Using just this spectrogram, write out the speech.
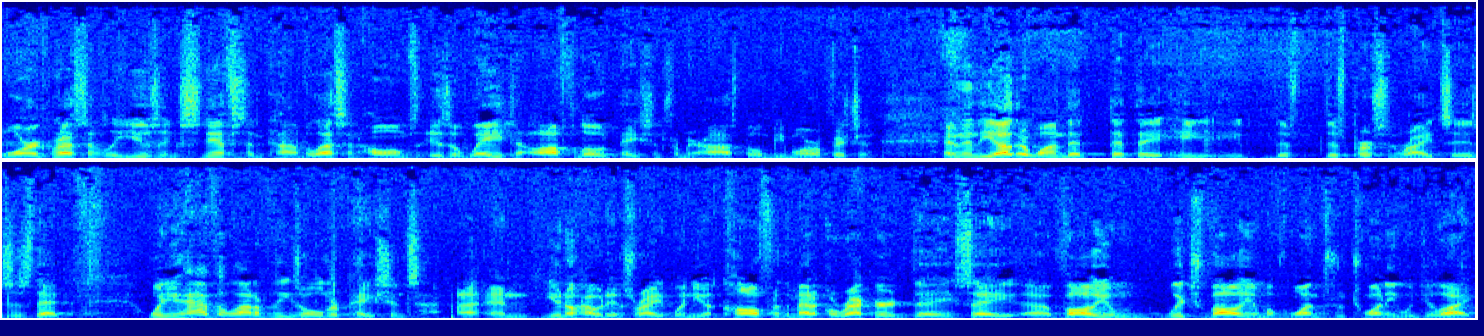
more aggressively using SNFs and convalescent homes is a way to offload patients from your hospital and be more efficient. And then the other one that, that they, he, he, this, this person writes is, is that when you have a lot of these older patients, uh, and you know how it is, right? When you call for the medical record, they say, uh, volume, which volume of 1 through 20 would you like?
